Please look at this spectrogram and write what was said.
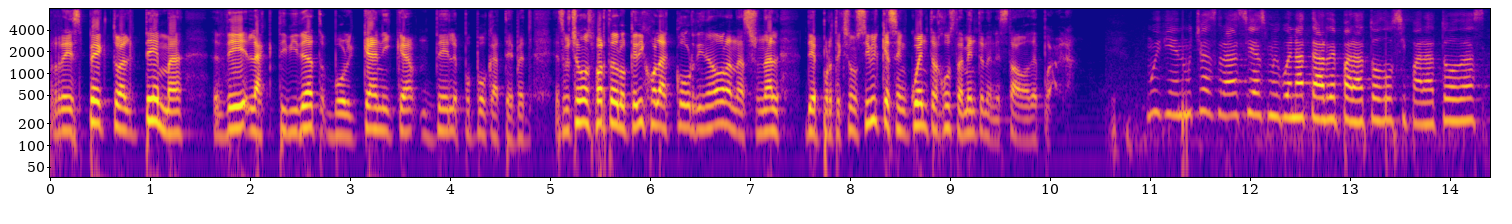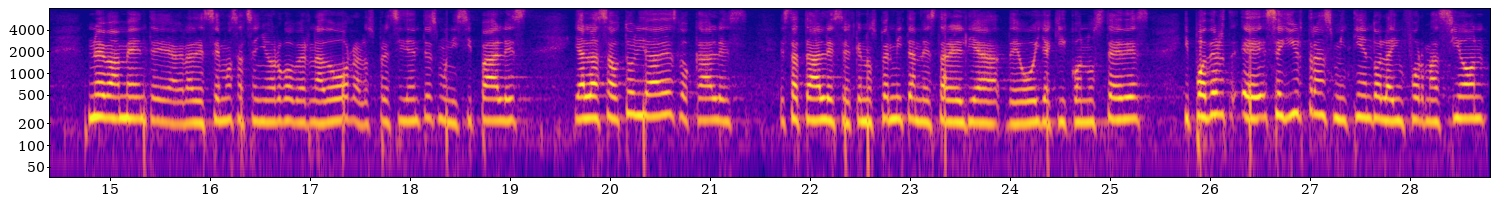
respecto al tema de la actividad volcánica del Popocatépetl. Escuchemos parte de lo que dijo la Coordinadora Nacional de Protección Civil que se encuentra justamente en el estado de Puebla. Muy bien, muchas gracias. Muy buena tarde para todos y para todas. Nuevamente agradecemos al señor gobernador, a los presidentes municipales y a las autoridades locales, estatales, el que nos permitan estar el día de hoy aquí con ustedes y poder eh, seguir transmitiendo la información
